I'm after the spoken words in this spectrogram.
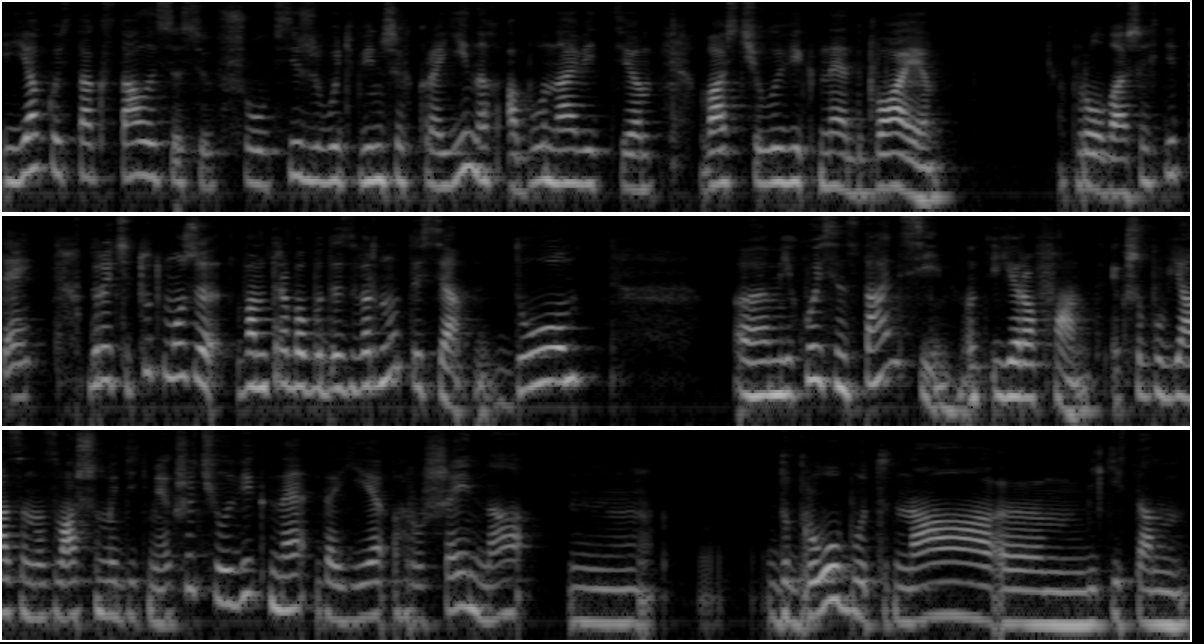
і якось так сталося, що всі живуть в інших країнах, або навіть е, ваш чоловік не дбає про ваших дітей. До речі, тут може вам треба буде звернутися до якоїсь інстанції, от єрафант, якщо пов'язано з вашими дітьми, якщо чоловік не дає грошей на добробут, на ем, якісь там.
